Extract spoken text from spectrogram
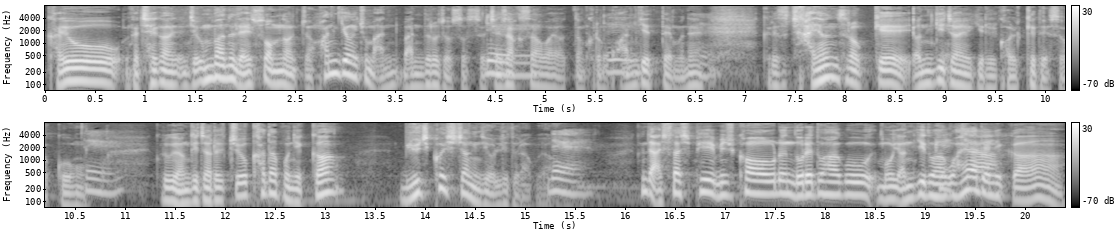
가요, 그러니까 제가 이제 음반을 낼 수 없는 좀 환경이 좀 만, 만들어졌었어요. 네. 제작사와의 어떤 그런 네. 관계 때문에. 네. 그래서 자연스럽게 연기자의 길을 걸게 됐었고. 네. 그리고 연기자를 쭉 하다 보니까 뮤지컬 시장이 이제 열리더라고요. 네. 근데 아시다시피 뮤지컬은 노래도 하고 뭐 연기도 하고 그렇죠. 해야 되니까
